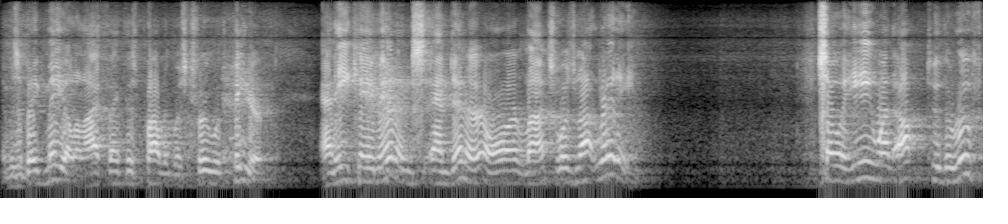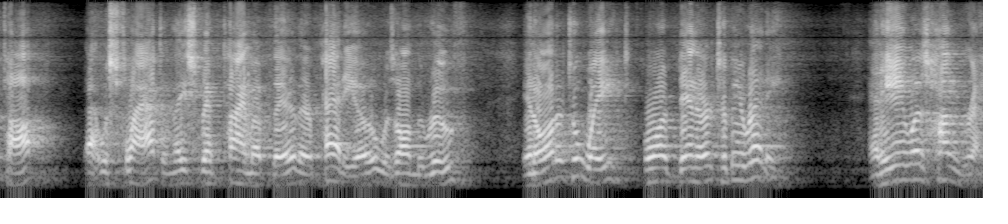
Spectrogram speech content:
It was a big meal, and I think this probably was true with Peter. And he came in, and, and dinner or lunch was not ready. So he went up to the rooftop that was flat, and they spent time up there. Their patio was on the roof in order to wait for dinner to be ready. And he was hungry.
